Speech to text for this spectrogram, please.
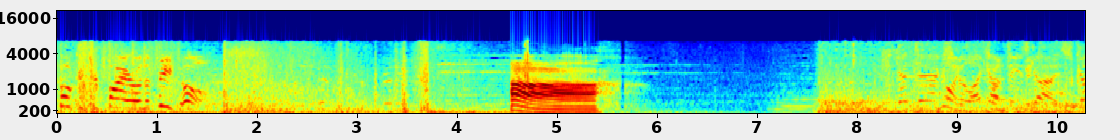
Focus your fire on the VTOL. Ah. Get to Exfil. I got these guys. Go.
